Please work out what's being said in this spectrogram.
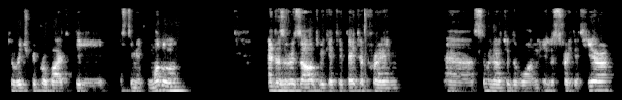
to which we provide the estimated model and as a result, we get a data frame uh, similar to the one illustrated here.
